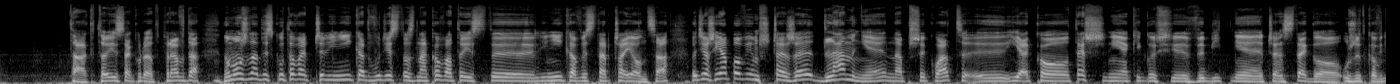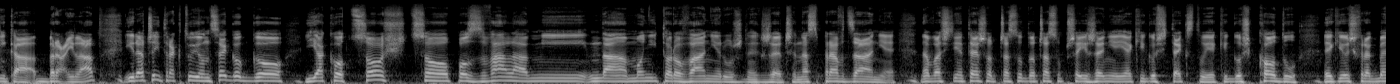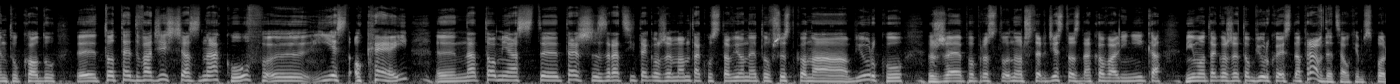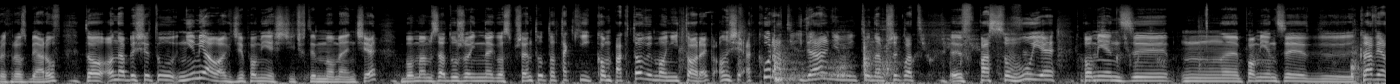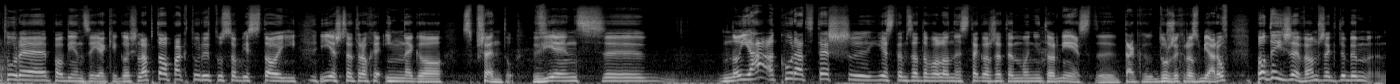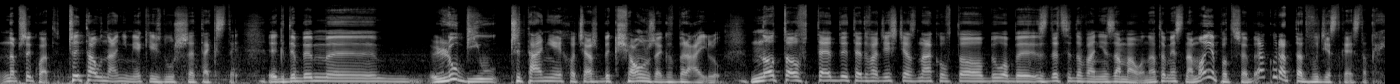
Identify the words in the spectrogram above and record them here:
Tak, to jest akurat prawda. No można dyskutować, czy linijka 20-znakowa to jest y, linijka wystarczająca, chociaż ja powiem szczerze, dla mnie na przykład, y, jako też nie jakiegoś wybitnie częstego użytkownika Braille'a i raczej traktującego go jako coś, co pozwala mi na monitorowanie różnych rzeczy, na sprawdzanie, na właśnie też od czasu do czasu przejrzenie jakiegoś tekstu, jakiegoś kodu, jakiegoś fragmentu kodu, y, to te 20 znaków y, jest ok, natomiast y, też z racji tego, że mam tak ustawione to wszystko na biurku, że po prostu no 40-znakowa linijka, mimo tego, że to biurko jest naprawdę całkiem sporych rozmiarów, to ona by się tu nie miała gdzie pomieścić w tym momencie, bo mam za dużo innego sprzętu, to taki kompaktowy monitorek, on się akurat idealnie mi tu na przykład y, wpasowuje pomiędzy, mm, pomiędzy klawiaturę, pomiędzy jakiegoś laptopa, który tu sobie stoi i jeszcze trochę innego sprzętu. Więc y, no ja akurat też y, jestem zadowolony z tego, że ten monitor nie jest y, tak dużych rozmiarów. Podejrzewam, że gdybym na przykład czytał na nim jakieś dłuższe teksty, gdybym lubił czytanie chociażby książek w Braille'u, no to wtedy te 20 znaków to byłoby zdecydowanie za mało. Natomiast na moje potrzeby akurat ta 20 jest ok.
